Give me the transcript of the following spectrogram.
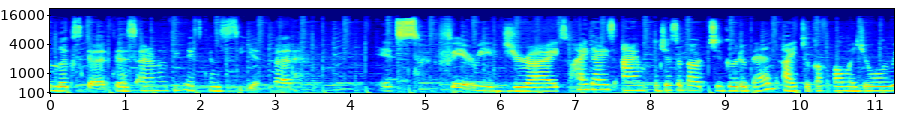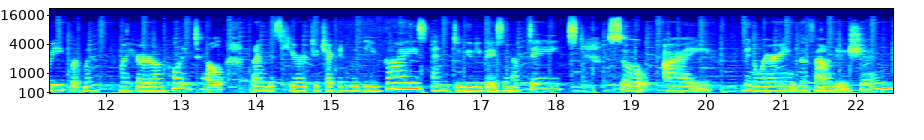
looks good because I don't know if you guys can see it but it's very dry. So hi guys I'm just about to go to bed. I took off all my jewelry put my my hair on ponytail but I'm just here to check in with you guys and to give you guys an update. So I been wearing the foundation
